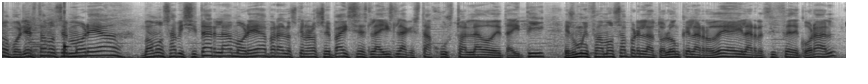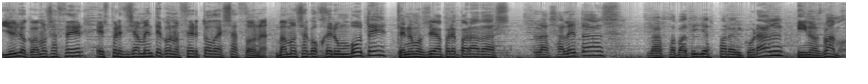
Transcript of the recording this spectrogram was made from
Bueno, pues ya estamos en Morea, vamos a visitarla. Morea, para los que no lo sepáis, es la isla que está justo al lado de Tahití. Es muy famosa por el atolón que la rodea y el arrecife de coral. Y hoy lo que vamos a hacer es precisamente conocer toda esa zona. Vamos a coger un bote, tenemos ya preparadas las aletas, las zapatillas para el coral y nos vamos.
